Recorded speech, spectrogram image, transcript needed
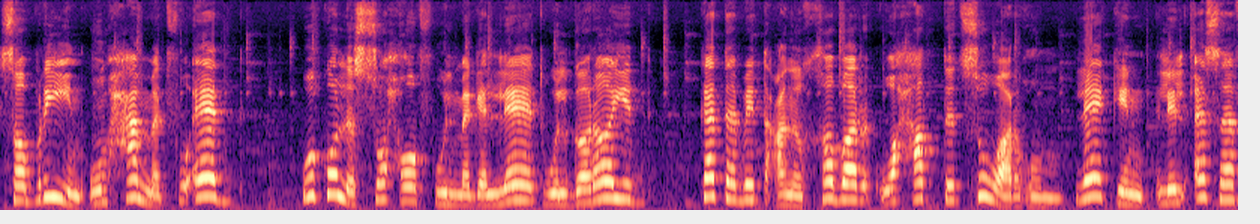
صابرين ومحمد فؤاد وكل الصحف والمجلات والجرايد كتبت عن الخبر وحطت صورهم. لكن للأسف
